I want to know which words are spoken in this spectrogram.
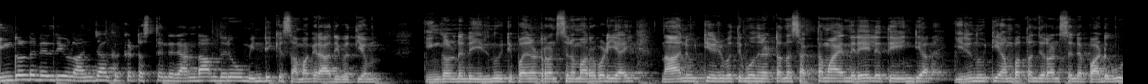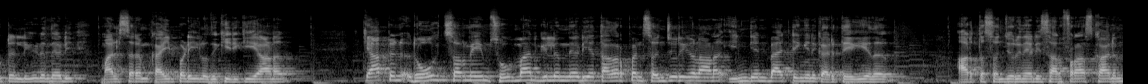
ഇംഗ്ലണ്ടിനെതിരെയുള്ള അഞ്ചാം ക്രിക്കറ്റ് ടെസ്റ്റിന്റെ രണ്ടാം ദിനവും ഇന്ത്യയ്ക്ക് സമഗ്രാധിപത്യം. ഇംഗ്ലണ്ടിന്റെ ഇരുന്നൂറ്റി പതിനെട്ട് റൺസിന് മറുപടിയായി നാനൂറ്റി എഴുപത്തി മൂന്ന് എട്ടെന്ന ശക്തമായ നിലയിലെത്തിയ ഇന്ത്യ ഇരുന്നൂറ്റി അമ്പത്തഞ്ച് റൺസിന്റെ പടുകൂട്ടൻ ലീഡ് നേടി മത്സരം കൈപ്പടിയിൽ ഒതുക്കിയിരിക്കുകയാണ്. ക്യാപ്റ്റൻ രോഹിത് ശർമ്മയും ശുഭ്മാൻ ഗില്ലും നേടിയ തകർപ്പൻ സെഞ്ചുറികളാണ് ഇന്ത്യൻ ബാറ്റിങ്ങിന് കരുത്തേകിയത്. അർത്ഥ സെഞ്ചുറി നേടി സർഫറാസ് ഖാനും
